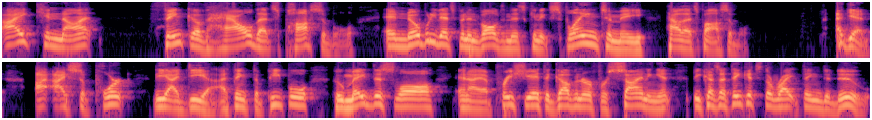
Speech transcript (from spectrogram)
I, I cannot think of how that's possible, and nobody that's been involved in this can explain to me how that's possible. Again, I, I support the idea. I think the people who made this law, and I appreciate the governor for signing it because I think it's the right thing to do.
